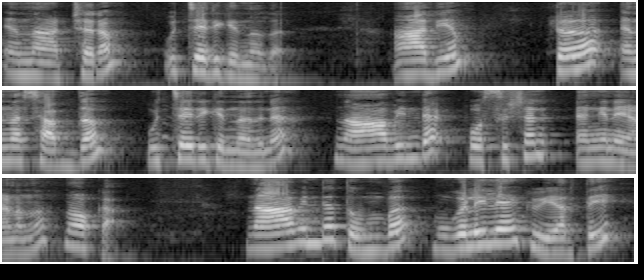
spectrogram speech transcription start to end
എന്ന അക്ഷരം ഉച്ചരിക്കുന്നത്. ആദ്യം ട എന്ന ശബ്ദം ഉച്ചരിക്കുന്നതിന് നാവിന്റെ പൊസിഷൻ എങ്ങനെയാണെന്ന് നോക്കാം. നാവിന്റെ തുമ്പ് മുകളിലേക്ക് ഉയർത്തി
